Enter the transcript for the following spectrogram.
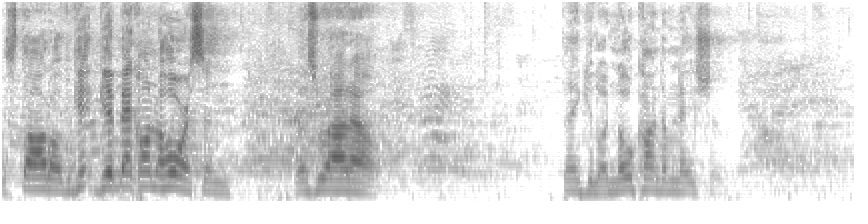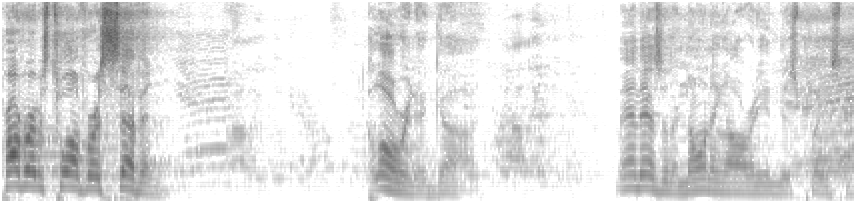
Start over. Get, get back on the horse and let's ride out. Thank you, Lord. No condemnation. Proverbs 12, verse 7. Glory to God. Man, there's an anointing already in this place, man.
